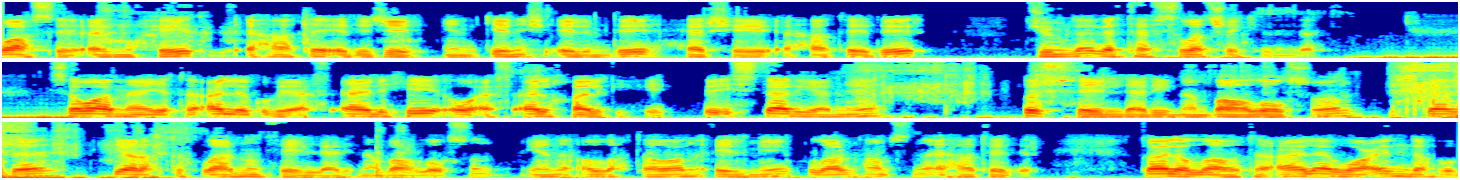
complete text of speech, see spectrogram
vasi, el-muhit, əhatə edici, yəni geniş elmdir, hər şeyi əhatə edir, cümlə və təfsilat şəklində. Səva mə yətəalləqu bi əfəlihi o əfəl xalqihi. Və istər yəni öz feilləri ilə bağlı olsun, istər də yaratdıqlarının feilləri ilə bağlı olsun. Yəni Allah Taala'nın elmi bunların hamısını əhatə edir. Qala Allahu Teala və indehu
